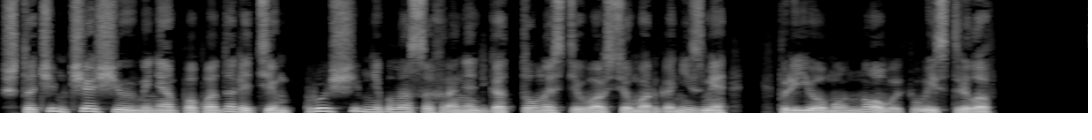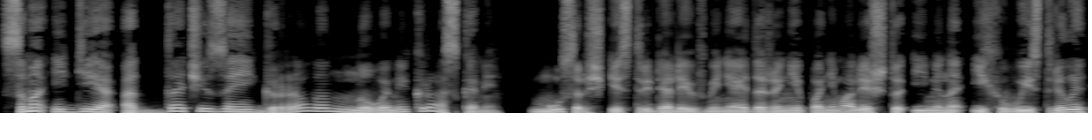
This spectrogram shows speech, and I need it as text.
что чем чаще у меня попадали, тем проще мне было сохранять готовность во всем организме к приему новых выстрелов. Сама идея отдачи заиграла новыми красками. Мусорщики стреляли в меня и даже не понимали, что именно их выстрелы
